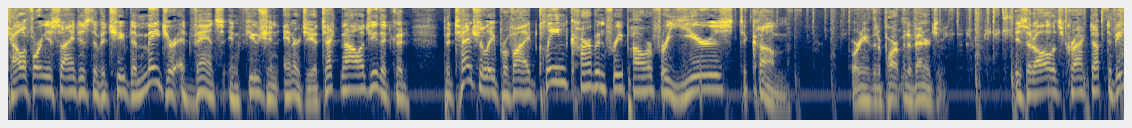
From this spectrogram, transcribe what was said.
California scientists have achieved a major advance in fusion energy a technology that could potentially provide clean carbon free power for years to come according to the department of energy is it all it's cracked up to be?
